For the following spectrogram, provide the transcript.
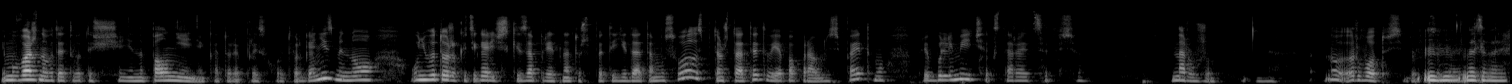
Ему важно вот это вот ощущение наполнения, которое происходит в организме, но у него тоже категорический запрет на то, чтобы эта еда там усвоилась, потому что от этого я поправлюсь. Поэтому при булимии человек старается это все наружу, ну, рвоту себе вызывает. вызывает.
